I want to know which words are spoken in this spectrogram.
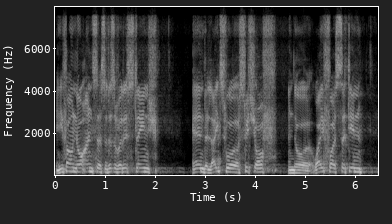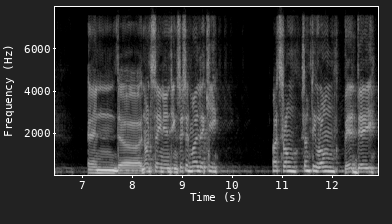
And he found no answer, so this is very strange. And the lights were switched off, and the wife was sitting and uh, not saying anything. So he said, Malaki, what's wrong? Something wrong? Bad day,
